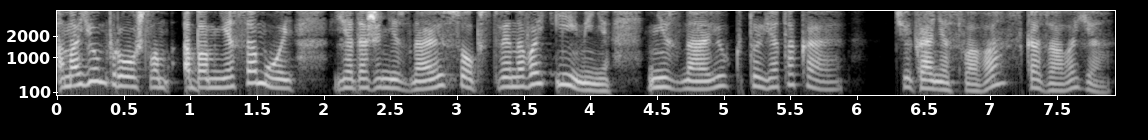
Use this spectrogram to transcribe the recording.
О моем прошлом, обо мне самой. Я даже не знаю собственного имени, не знаю, кто я такая». Чеканя слова, сказала я.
